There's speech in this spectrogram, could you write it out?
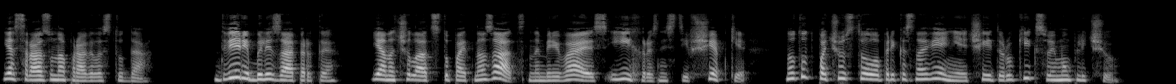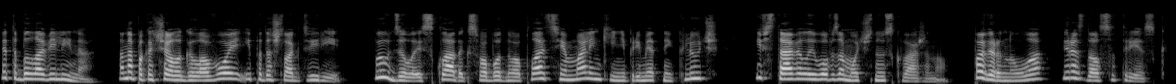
Я сразу направилась туда. Двери были заперты, я начала отступать назад, намереваясь и их разнести в щепки, но тут почувствовала прикосновение чьей-то руки к своему плечу. Это была Велина. Она покачала головой и подошла к двери, выудила из складок свободного платья маленький неприметный ключ и вставила его в замочную скважину. Повернула, и раздался треск,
